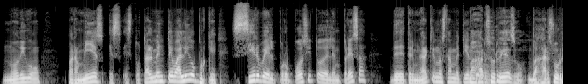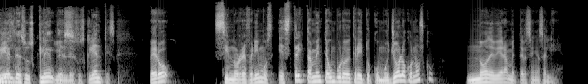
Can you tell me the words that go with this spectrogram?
no digo para mí es, es, totalmente válido porque sirve el propósito de la empresa de determinar que no está metiendo... Bajar su riesgo. Bajar su riesgo. Y el de sus clientes. Y el de sus clientes. Pero si nos referimos estrictamente a un buro de crédito como yo lo conozco, no debiera meterse en esa línea.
